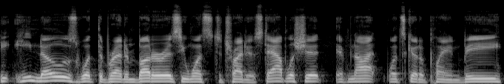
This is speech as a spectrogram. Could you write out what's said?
He, he knows what the bread and butter is. He wants to try to establish it. If not, let's go to plan B.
